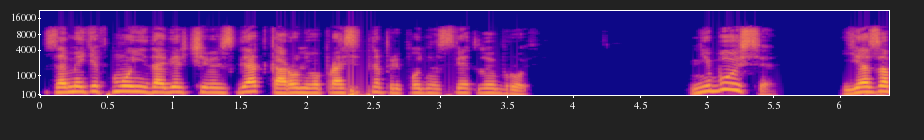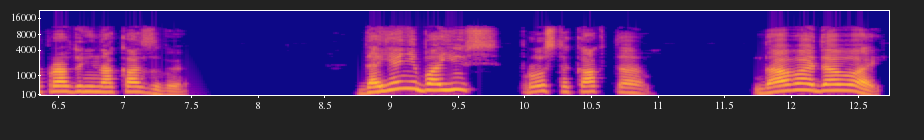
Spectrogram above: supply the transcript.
Заметив мой недоверчивый взгляд, король вопросительно приподнял светлую бровь. Не бойся, я за правду не наказываю. Да я не боюсь, просто как-то... Давай, давай.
